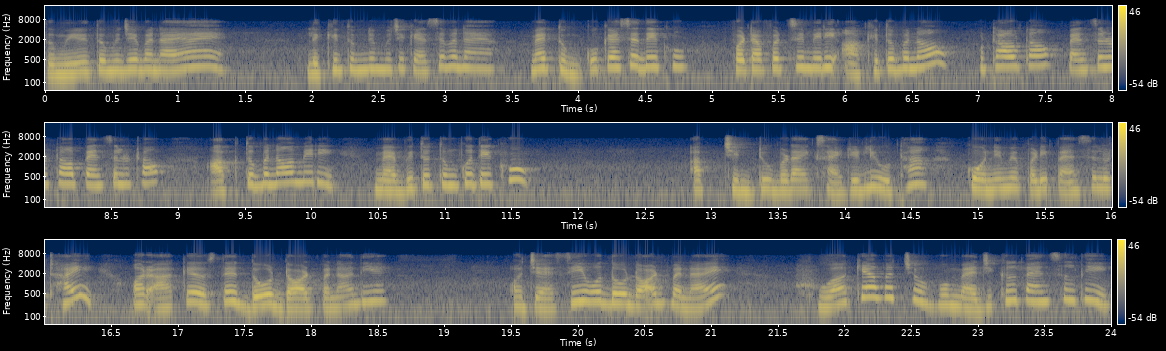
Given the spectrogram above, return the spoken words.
तुम्हें तो मुझे बनाया है, लेकिन तुमने मुझे कैसे बनाया? मैं तुमको कैसे देखूँ? फटाफट से मेरी आँखें तो बनाओ। उठाओ उठाओ, पेंसिल उठाओ पेंसिल उठाओ। आँख तो बनाओ मेरी। मैं भी तो तुमको देखूँ। अब चिंटू बड़ा एक्साइटेडली उठा, कोने में पड़ी पेंसिल उठाई और आके उसने दो डॉट बना दिए। और जैसे ही वो दो डॉट बनाए, हुआ क्या बच्चों? वो मैजिकल पेंसिल थी।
